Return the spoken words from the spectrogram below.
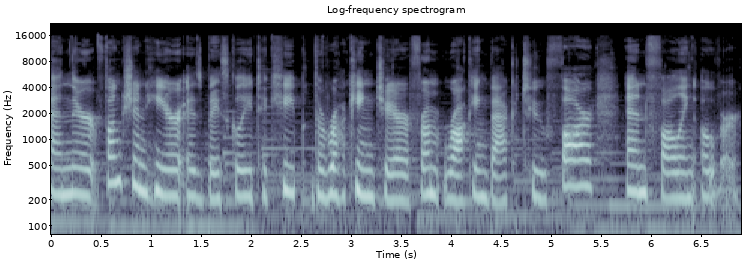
And their function here is basically to keep the rocking chair from rocking back too far and falling over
